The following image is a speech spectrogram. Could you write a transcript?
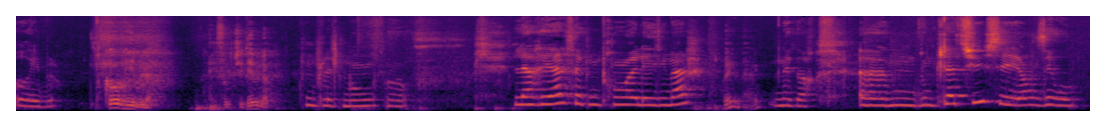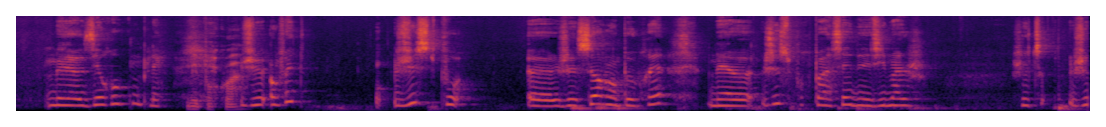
Horrible. Horrible. Il faut que tu développes. Complètement. oh. La réal, ça comprend les images? Oui, bah oui. D'accord. Euh, donc là-dessus, c'est un zéro. Mais euh, zéro complet. Mais pourquoi? Je, en fait, juste pour. euh, je sors à peu près, mais euh, juste pour passer des images. Je, je,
